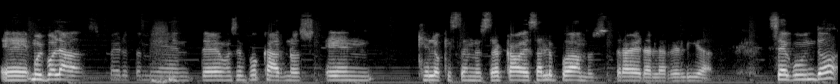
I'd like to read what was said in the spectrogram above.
eh, muy volados, pero también debemos enfocarnos en que lo que está en nuestra cabeza lo podamos traer a la realidad. Segundo,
